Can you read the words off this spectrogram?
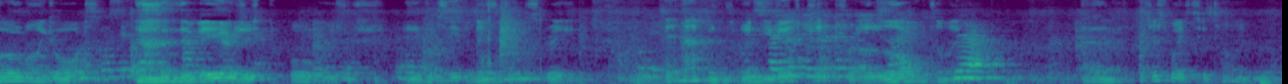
Oh my god. the video just paused and you can see the message on the screen. It happens when you go to click for a long time and it just wastes your time.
